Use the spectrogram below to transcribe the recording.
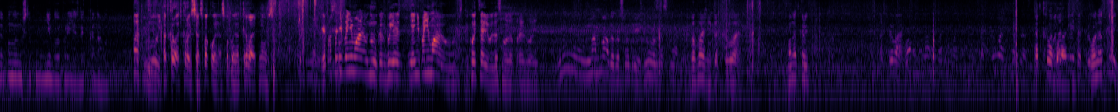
это, по-моему, чтобы не было проезда к каналу. Открой, открой, все, спокойно, спокойно, открывай, ну все. Я просто не понимаю, ну, как бы я, я не понимаю, с какой целью вы досмотр производите. Ну, нам надо досмотреть, мы вас досмотрим. Багажник открываем. Он открыт. Открой багажник. Он открыт.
